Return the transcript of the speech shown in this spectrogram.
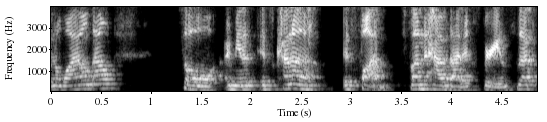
a while now. So i mean it's kind of it's fun. It's fun to have that experience. That's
